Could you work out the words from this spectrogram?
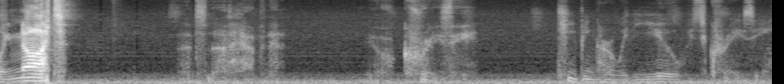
Absolutely not. that's not happening. You're crazy. Keeping her with you is crazy.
